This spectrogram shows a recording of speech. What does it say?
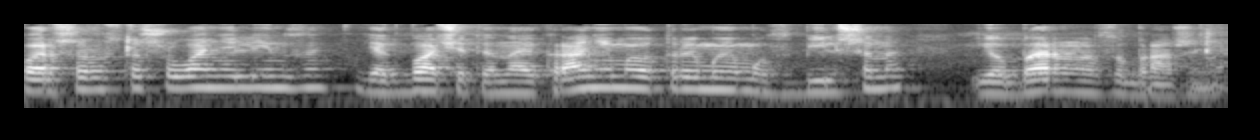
Перше розташування лінзи. Як бачите, на екрані ми отримуємо збільшене і обернене зображення.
